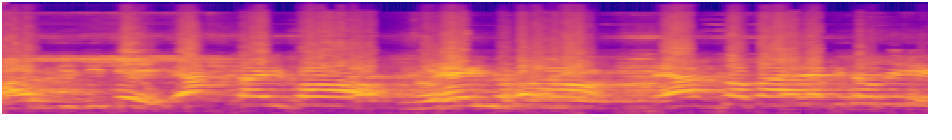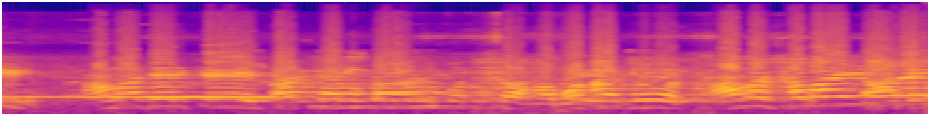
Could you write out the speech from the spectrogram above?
রাজনীতিতে একটাই পথ এই জন্য এক দফা এক দাবি। আমাদেরকে মহাজোট আমার সবাই বলে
